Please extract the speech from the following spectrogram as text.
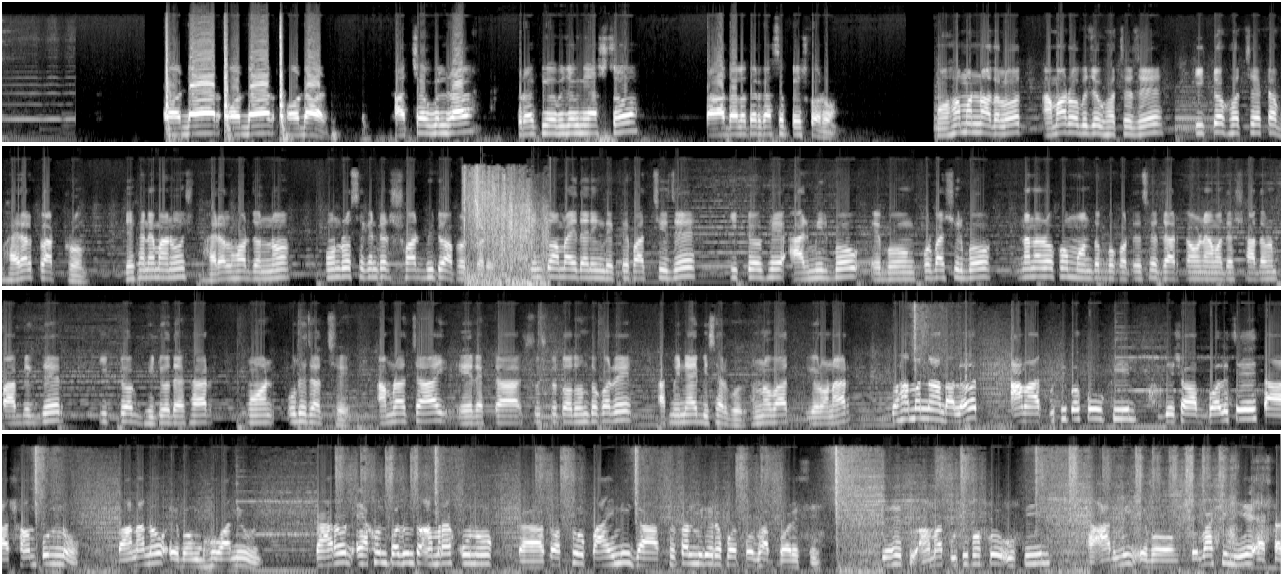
অর্ডার অর্ডার অর্ডার আচ্ছা উকিলরা তোরা কি অভিযোগ নিয়ে আসছো? তা আদালতের কাছে পেশ করো। মহামান্য আদালত আমার অভিযোগ হচ্ছে যে টিকটক হচ্ছে একটা ভাইরাল প্ল্যাটফর্ম। যেখানে মানুষ ভাইরাল হওয়ার জন্য পনেরো সেকেন্ডের শর্ট ভিডিও আপলোড করে। কিন্তু আমরা ইদানিং দেখতে পাচ্ছি যে টিকটকে আর্মির বউ এবং প্রবাসীর বউ নানা রকম মন্তব্য করতেছে, যার কারণে আমাদের সাধারণ পাবলিকদের টিকটক ভিডিও দেখার মন উঠে যাচ্ছে। আমরা চাই এর একটা সুষ্ঠু তদন্ত করে আপনি ন্যায় বিচার করুন। ধন্যবাদ ইয়োর অনার মহামান্য আদালত আমার প্রতিপক্ষ উকিল, যেসব বলেছে তা সম্পূর্ণ, বানানো এবং ভুয়া নিউজ কারণ এখন পর্যন্ত আমরা কোনো তথ্য পাইনি যা সোশ্যাল মিডিয়ার উপর প্রভাব পড়েছে। যেহেতু আমার প্রতিপক্ষ উকিল, আর্মি এবং প্রবাসী নিয়ে একটা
